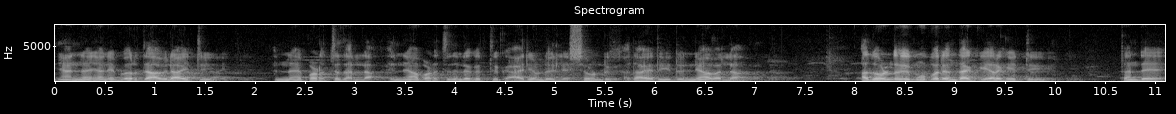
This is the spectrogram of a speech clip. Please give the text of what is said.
ഞാൻ ഞാൻ ബെർദാവിലായിട്ട് എന്നെ പഠിച്ചതല്ല. എന്നെ ആ പഠിച്ചതിന്റെ അകത്ത് കാര്യമുണ്ട് ലക്ഷ്യമുണ്ട്. അതായത് ഈ ദുന്യാവല്ല. അതുകൊണ്ട് മൂപ്പർ എന്താക്കി? ഇറങ്ങിയിട്ട് തന്റെ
